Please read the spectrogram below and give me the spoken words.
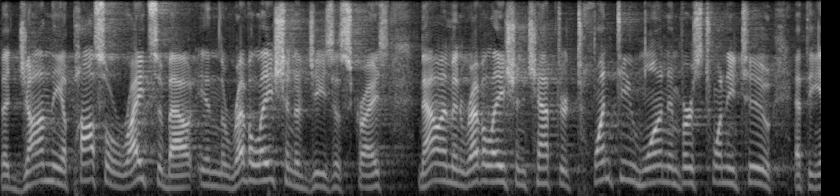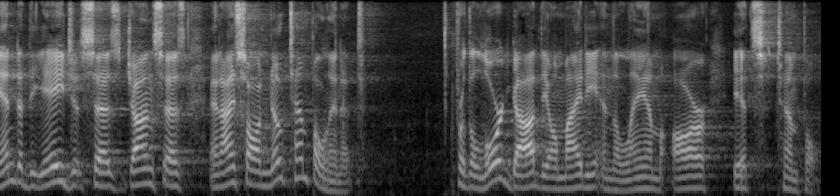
that John the Apostle writes about in the revelation of Jesus Christ. Now I'm in Revelation chapter 21 and verse 22. At the end of the age, it says, John says, And I saw no temple in it, for the Lord God, the Almighty, and the Lamb are its temple.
